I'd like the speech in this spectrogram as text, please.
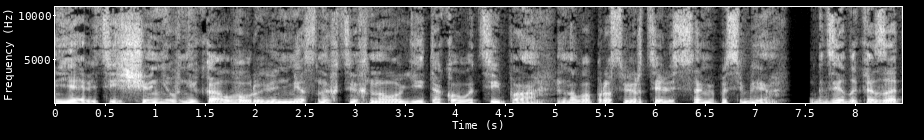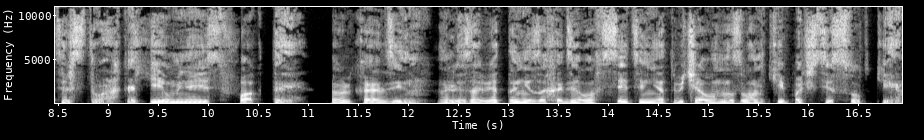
Я ведь еще не вникал в уровень местных технологий такого типа, но вопросы вертелись сами по себе. Где доказательства? Какие у меня есть факты? Только один. Елизавета не заходила в сеть и не отвечала на звонки почти сутки.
